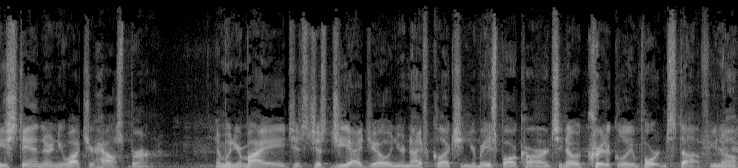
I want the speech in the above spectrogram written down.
you stand there and you watch your house burn. And when you're my age, it's just G.I. Joe and your knife collection, your baseball cards, you know, critically important stuff, you know.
